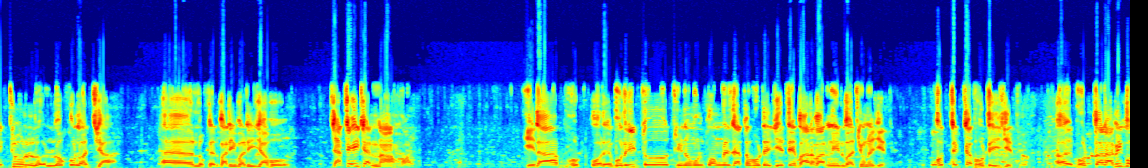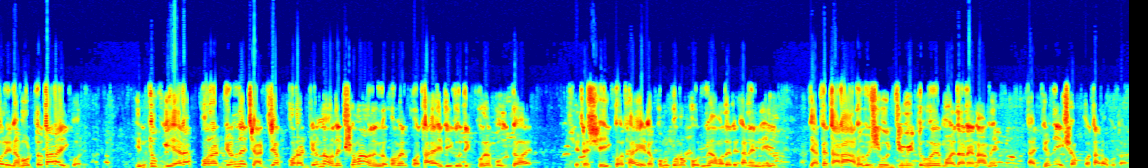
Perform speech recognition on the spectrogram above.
একটু লোকলজ্জা লোকের বাড়ি বাড়ি যাব, যাতে এইটা না হয়। এরা ভোট করে বলেই তো তৃণমূল কংগ্রেস এত ভোটে যেতে বারবার নির্বাচনে যেতে প্রত্যেকটা ভোটেই যেতে ভোট তো আর আমি করি না, ভোট তো তারাই করে। কিন্তু গিয়ার আপ করার জন্য, চার্জ আপ করার জন্য অনেক সময় অনেক রকমের কথা এদিক ওদিক করে বলতে হয়। সেটা সেই কথা এরকম কোনো কর্মী আমাদের এখানে নেই। যাতে তারা আরও বেশি উজ্জীবিত হয়ে ময়দানে নামে তার জন্য এইসব কথার অবদান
